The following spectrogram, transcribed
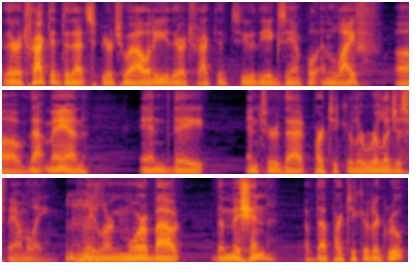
They're attracted to that spirituality. They're attracted to the example and life of that man, and they enter that particular religious family. And they learn more about the mission of that particular group,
